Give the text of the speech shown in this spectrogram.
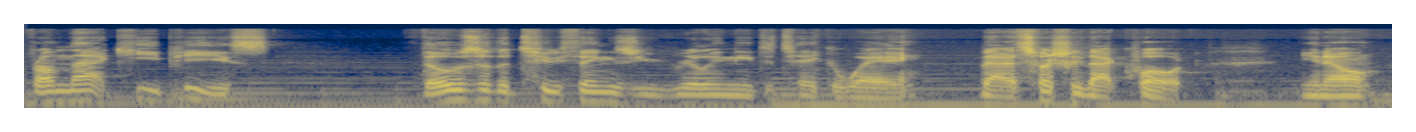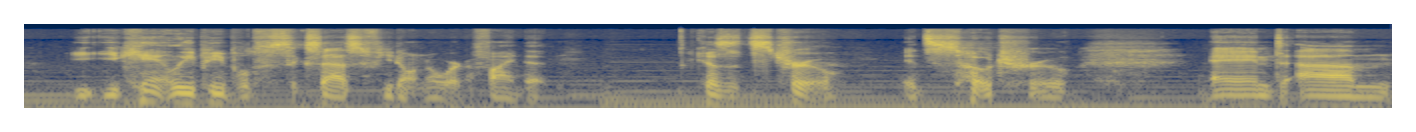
from that key piece, those are the two things you really need to take away. That especially that quote, you know, you, you can't lead people to success if you don't know where to find it, because it's true. It's so true, and um,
